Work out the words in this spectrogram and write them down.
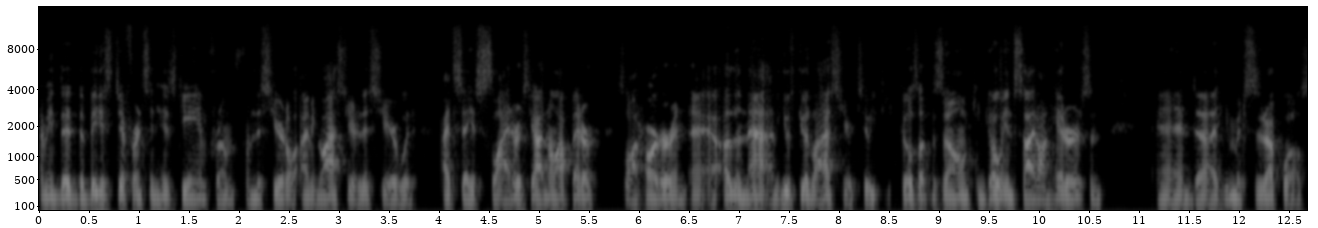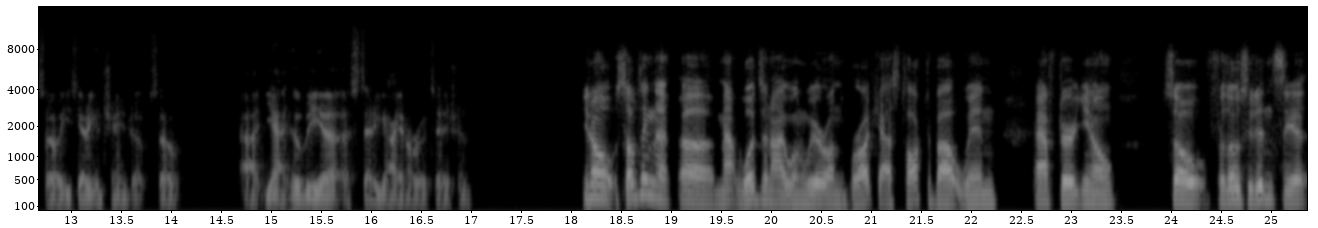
I mean, the, the biggest difference in his game from from this year to I mean last year to this year would I'd say his slider has gotten a lot better. It's a lot harder. And uh, other than that, I mean, he was good last year too. He, fills up the zone, can go inside on hitters, and and uh, he mixes it up well. So he's got a good changeup. So uh, yeah, he'll be a, a, steady guy in our rotation. You know, something that uh, Matt Woods and I, when we were on the broadcast, talked about when after you know, so for those who didn't see it,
